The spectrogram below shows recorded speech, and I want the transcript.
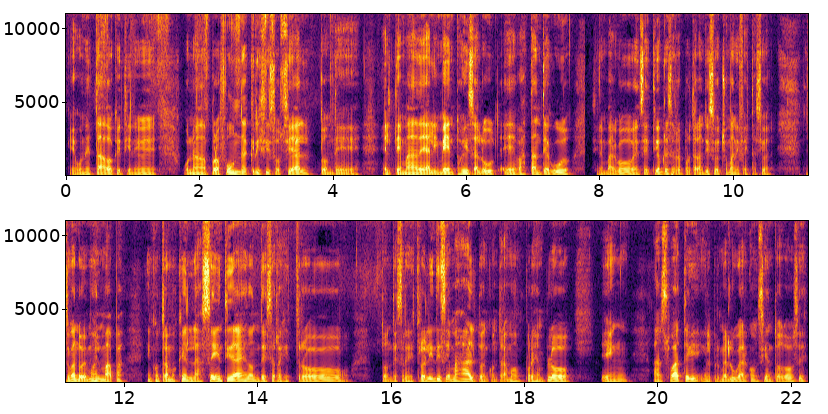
que es un estado que tiene una profunda crisis social donde el tema de alimentos y salud es bastante agudo. Sin embargo, en septiembre se reportaron 18 manifestaciones. Entonces, cuando vemos el mapa, encontramos que en las seis entidades donde se registró, donde se registró el índice más alto, encontramos, por ejemplo, en Anzuategui, en el primer lugar con 112,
